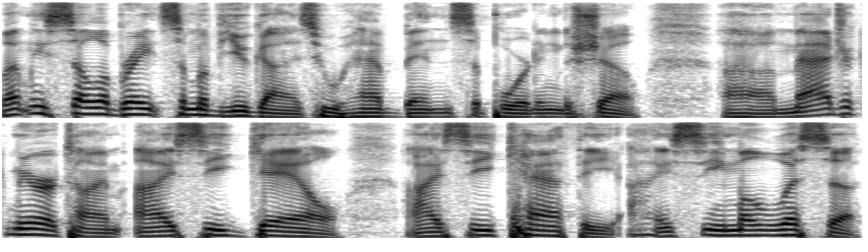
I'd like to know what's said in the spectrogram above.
Let me celebrate some of you guys who have been supporting the show. Uh, magic mirror time. I see Gail. I see Kathy. I see Melissa.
